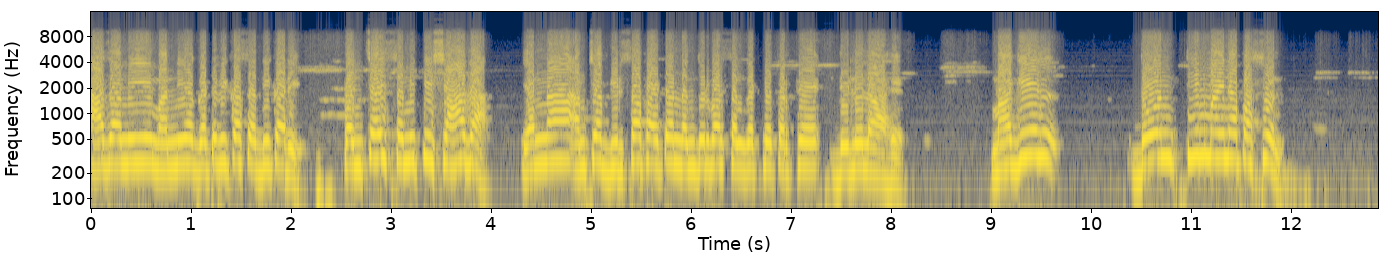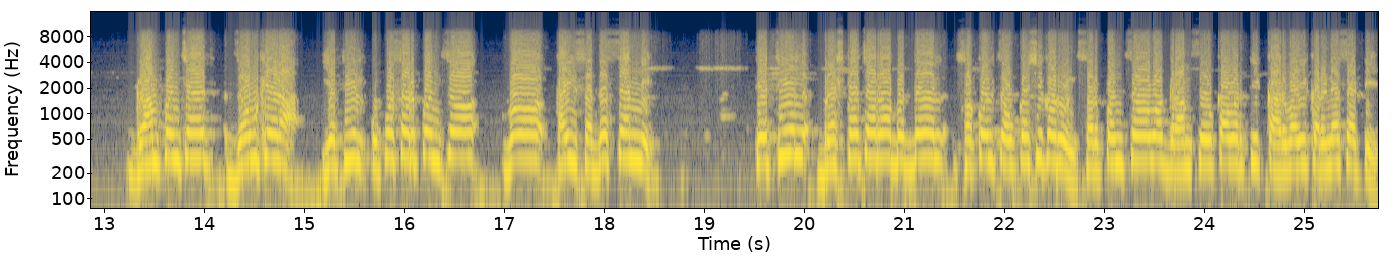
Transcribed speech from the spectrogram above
आज आम्ही माननीय गटविकास अधिकारी पंचायत समिती शहादा यांना आमच्या बिरसा फायटर नंदुरबार संघटनेतर्फे दिलेलं आहे. मागील दोन तीन महिन्यापासून ग्रामपंचायत जवखेडा येथील उपसरपंच व काही सदस्यांनी तेथील भ्रष्टाचाराबद्दल सखोल चौकशी करून सरपंच व ग्रामसेवकावरती कारवाई करण्यासाठी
